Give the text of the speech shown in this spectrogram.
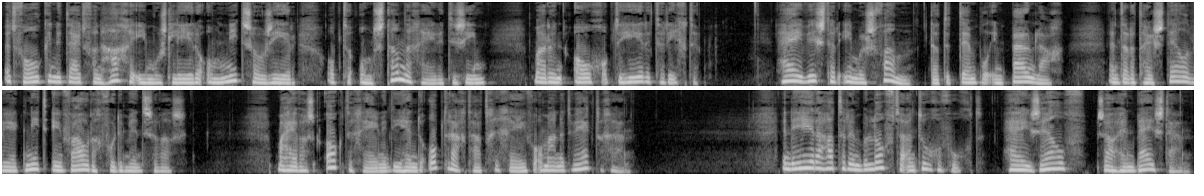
Het volk in de tijd van Haggai moest leren om niet zozeer op de omstandigheden te zien, maar een oog op de Heere te richten. Hij wist er immers van dat de tempel in puin lag en dat het herstelwerk niet eenvoudig voor de mensen was. Maar hij was ook degene die hen de opdracht had gegeven om aan het werk te gaan. En de Heere had er een belofte aan toegevoegd. Hij zelf zou hen bijstaan.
